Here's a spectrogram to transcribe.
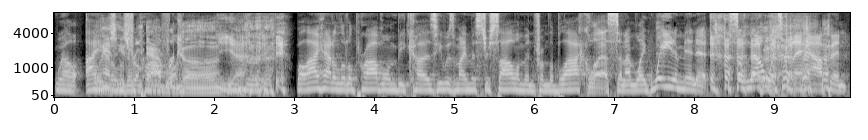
Well, I well, had he's, a he's little from problem. Africa. Yeah. Well, I had a little problem because he was my Mr. Solomon from the blacklist. And I'm like, wait a minute. So now what's going to happen?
